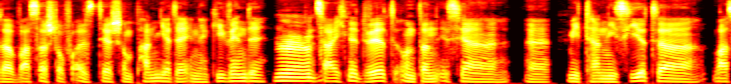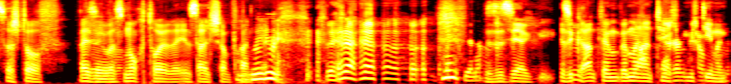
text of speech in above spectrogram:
der Wasserstoff als der Champagner der Energiewende ja. bezeichnet wird und dann ist ja äh, methanisierter Wasserstoff weiß nicht, was noch teurer ist als Champagner. Mhm. das ist ja, also gerade wenn, wenn man natürlich mit dem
